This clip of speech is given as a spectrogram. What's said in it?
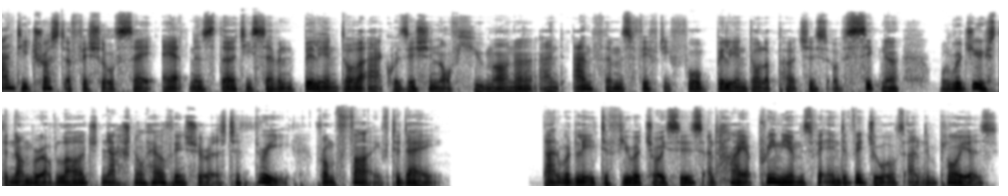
Antitrust officials say Aetna's $37 billion acquisition of Humana and Anthem's $54 billion purchase of Cigna will reduce the number of large national health insurers to three from five today. That would lead to fewer choices and higher premiums for individuals and employers.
